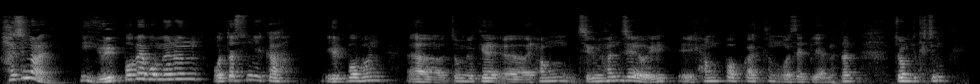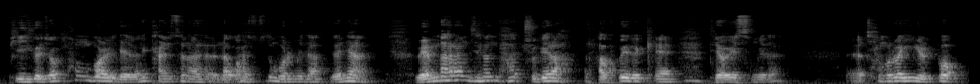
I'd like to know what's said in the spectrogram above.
하지만 이 율법에 보면은 어떻습니까? 율법은 어, 좀 이렇게 어, 형 지금 현재의 형법 같은 것에 비하면은 좀 이렇게 좀 비교적 형벌 내용이 단순하다고 할 수도 모릅니다. 왜냐? 웬만한 죄는 다 죽여라 라고 이렇게 되어 있습니다. 참으로 이 율법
